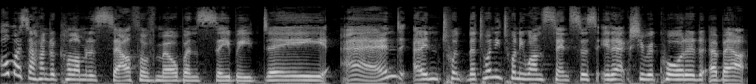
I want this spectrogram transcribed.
almost 100 kilometres south of Melbourne CBD. And in tw- the 2021 census, it actually recorded about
